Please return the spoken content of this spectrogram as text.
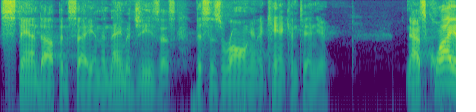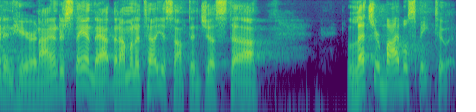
stand up and say, In the name of Jesus, this is wrong and it can't continue. Now, it's quiet in here, and I understand that, but I'm going to tell you something. Just uh, let your Bible speak to it.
